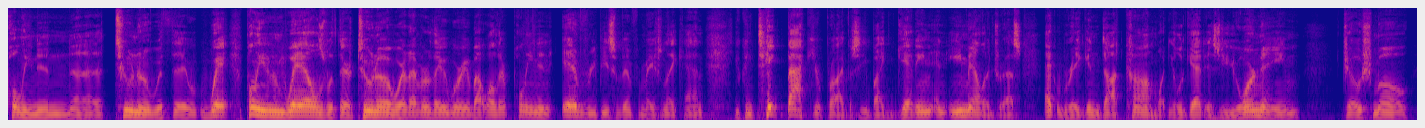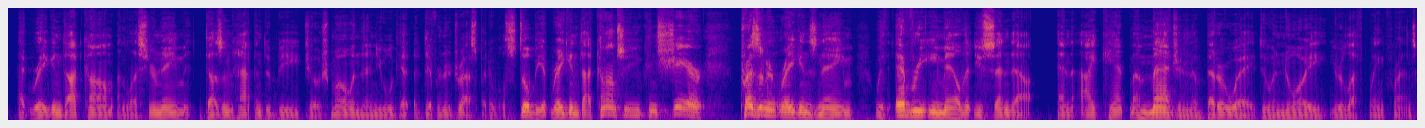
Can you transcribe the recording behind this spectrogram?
pulling in uh, tuna with their pulling in whales with their tuna whatever they worry about. Well, they're pulling in every piece of information they can. You can take back your privacy by getting an email address at Reagan.com. What you'll get is your name Joe Schmo at Reagan.com, unless your name doesn't happen to be Joe Schmo, and then you will get a different address. But it will still be at Reagan.com, so you can share President Reagan's name with every email that you send out. And I can't imagine a better way to annoy your left wing friends.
